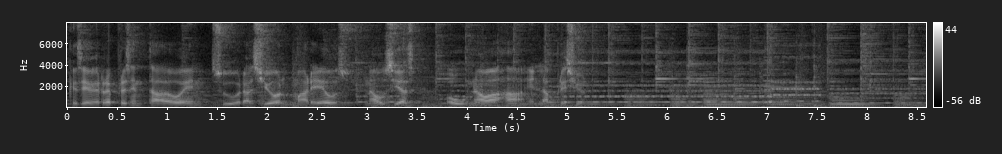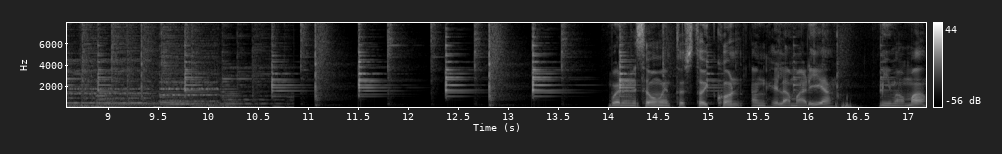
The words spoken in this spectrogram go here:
que se ve representado en sudoración, mareos, náuseas o una baja en la presión. Bueno, en este momento estoy con Ángela María, mi mamá.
